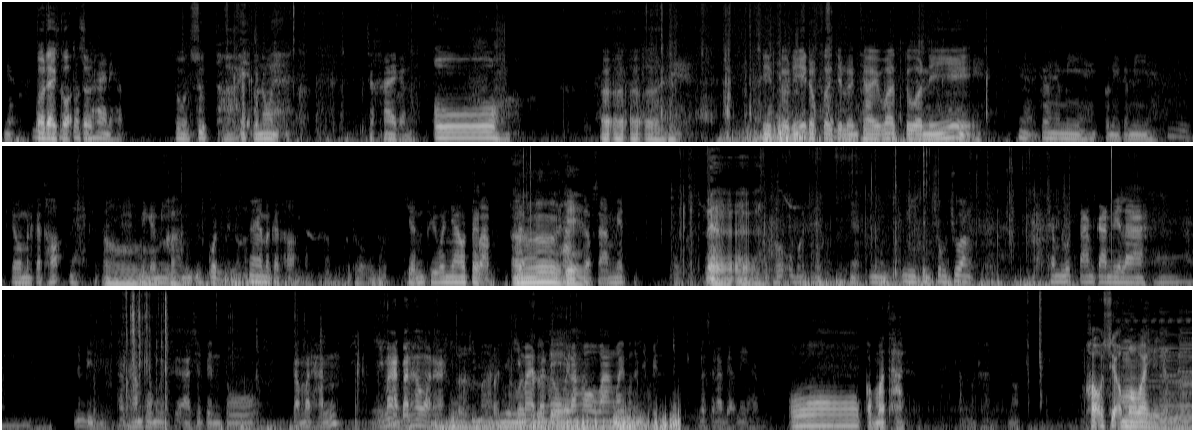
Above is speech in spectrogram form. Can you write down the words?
เนี่ยตัวใดก็ตัวสุดท้ายนี่ครับ ตัวสุดท้ายกับตัวโน้นจะคล้ายกัน โอ้เออเออเออเออนี่นี่ตัวนี้ดรเจริญชัยว่าตัวนี้ เนี่ยก็ยังมีตัวนี้ก็มีแต่ว่ามันกระเทาะเนี่ยอ๋อนี่ก็มีครับมันก้นเนาะแม่มันกระเทาะครับขอโทษอมดเขียนถือว่ายาวเติบเออเด้เกือบสามเมตร เออเออ ขอโทษอมดเนี่ยมีมีเป็นช่วงๆชำรุดตามการเวลา น้ำดินถ้าถามผมก็คืออาจจะเป็นตัวกรรมฐานขีมาดบ้านเฮาอะนะเออขี้มาดอันนี้ขีมันมาดคือบ้านแดเฮาเวลาเฮาวางไว้มันก็จะเป็นลักษณะแบบนี้ครับโอ้กรรมฐานกรรมฐานเนาะเขาเอาสิเอามาไว้เฮ็ดหยังเ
